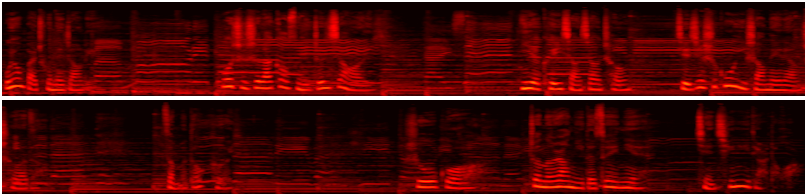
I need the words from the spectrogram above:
不用摆出那张脸。我只是来告诉你真相而已。你也可以想象成，姐姐是故意上那辆车的，怎么都可以。如果这能让你的罪孽减轻一点的话，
